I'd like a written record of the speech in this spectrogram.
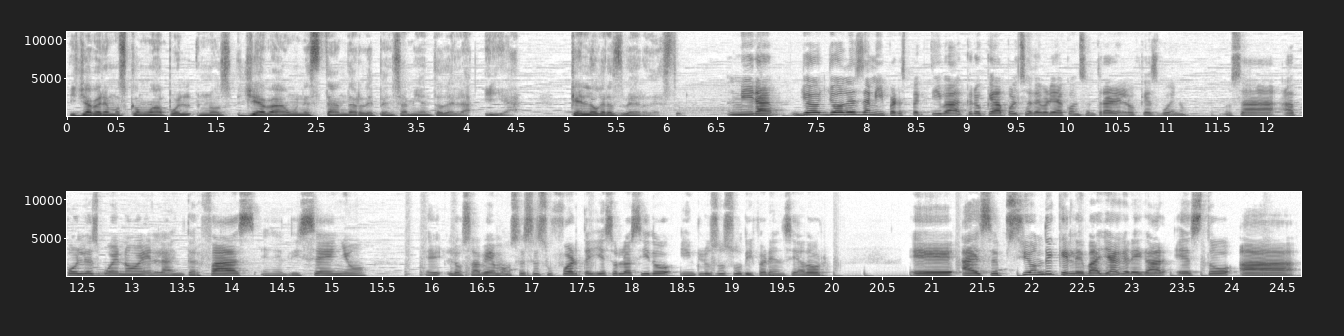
y ya veremos cómo Apple nos lleva a un estándar de pensamiento de la IA. ¿Qué logras ver de esto? Mira, yo, yo desde mi perspectiva creo que Apple se debería concentrar en lo que es bueno. O sea, Apple es bueno en la interfaz, en el diseño, eh, lo sabemos, ese es su fuerte y eso lo ha sido incluso su diferenciador. Eh, a excepción de que le vaya a agregar esto a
